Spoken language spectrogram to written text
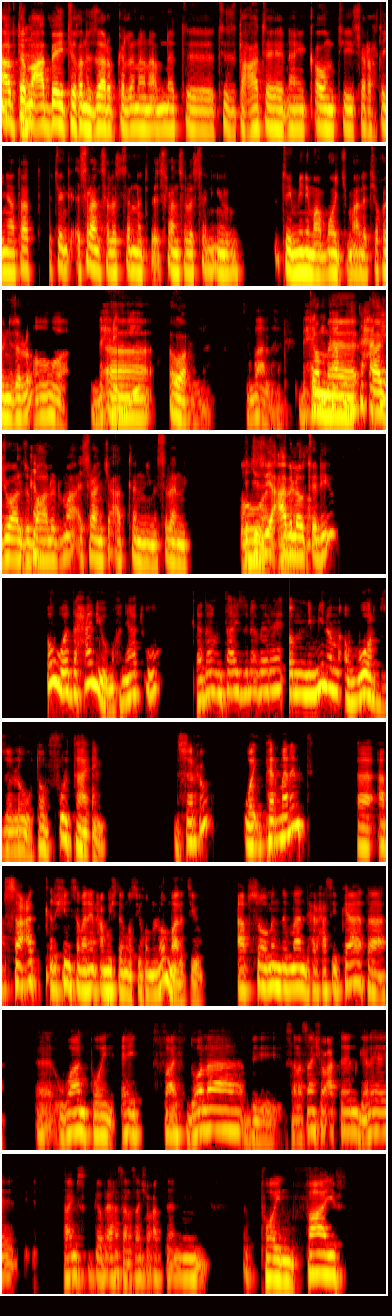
ኣብቶም ዓበይቲ ክንዛረብ ከለና ንኣብነት እቲ ዝተሓተ ናይ ቀውምቲ ሰራሕተኛታት እቲ 23 ነ 23 እዩ እቲ ሚኒማም ወጅ ማለት እዩ ኮይኑ ዘሎ እቶም ካዋል ዝበሃሉ ድማ 2ሸ ይመስለኒ ሕጂ እዚ ዓብ ለውጢ ድዩ እወ ደሓን እዩ ምኽንያቱ ቀደም እንታይ ዝነበረ እቶም ንሚኒመም ኣዎርድ ዘለዉ እቶም ፉል ታይም ዝሰርሑ ወይ ፐርማነንት ኣብ ሰዓት ቅርሽን ሰማንያን ሓሙሽተን ወሲኾምሎም ማለት እዩ ኣብ ሰሙን ድማ እንድሕር ሓሲብካያ እታ ዋን ፖይንት ኤይት ፋይቭ ዶላር ብሰላሳን ሸውዓተን ገለ ታይምስ ክትገብራ ኢኻ ሰላሳን ሸውዓተን ፖይንት ፋይቭ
